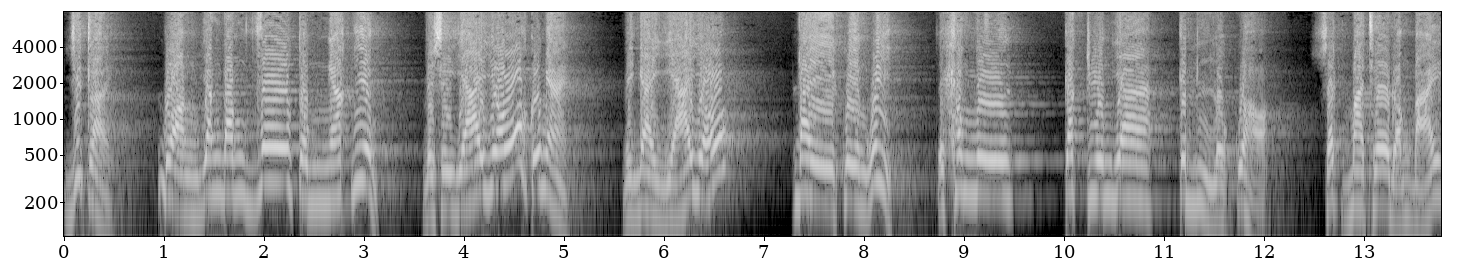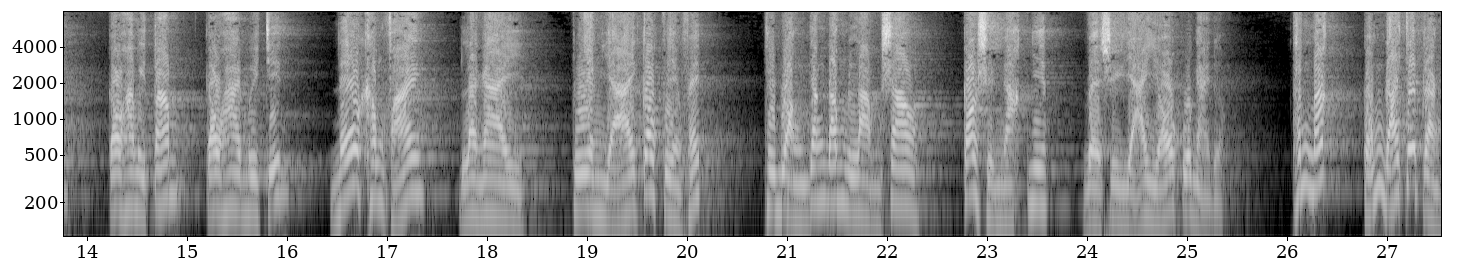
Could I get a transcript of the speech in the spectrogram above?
dứt lời, đoàn dân đông vô cùng ngạc nhiên về sự dạy dỗ của ngài, vì ngài dạy dỗ đầy quyền quy chứ không như các chuyên gia kinh luật của họ. Sách Matthew đoạn 7 câu 28 câu 29 nếu không phải là ngài truyền dạy có quyền phép thì đoàn dân đông làm sao có sự ngạc nhiên về sự dạy dỗ của ngài được? Thánh mắt cũng đã chép rằng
